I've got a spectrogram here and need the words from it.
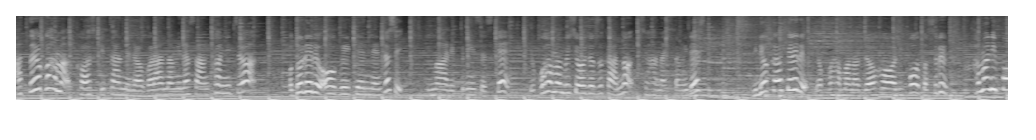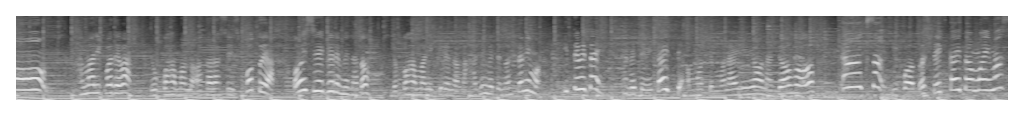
アット横浜公式チャンネルをご覧の皆さんこんにちは。踊れる大食い天然女子ひまわりプリンセス系横浜美少女図鑑の千花ひとみです。魅力あふれる横浜の情報をリポートするハマリポーンハマリポでは横浜の新しいスポットや美味しいグルメなど横浜に来るのが初めての人にも行ってみたい食べてみたいって思ってもらえるような情報をたくさんリポートしていきたいと思います。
